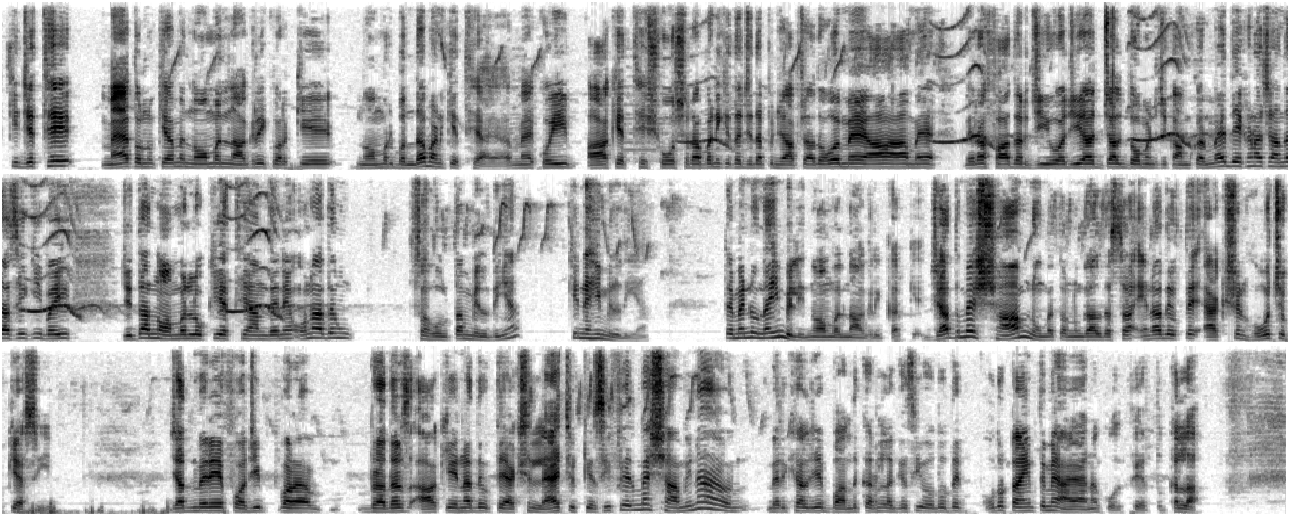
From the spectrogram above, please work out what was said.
ਕਿ ਜਿੱਥੇ ਮੈਂ ਤੁਹਾਨੂੰ ਕਿਹਾ, ਮੈਂ ਨਾਰਮਲ ਨਾਗਰਿਕ ਵਰਗੇ ਨਾਰਮਲ ਬੰਦਾ ਬਣ ਕੇ ਇੱਥੇ ਆਇਆ, ਮੈਂ ਕੋਈ ਆ ਕੇ ਇੱਥੇ ਸ਼ੋਰ ਸ਼ਰਾਬਾ ਨਹੀਂ ਕੀਤਾ, ਜਿੱਦਾਂ ਪੰਜਾਬ ਚ ਆਦਾ ਓਏ, ਮੈਂ ਆ ਮੈਂ, ਮੇਰਾ ਫਾਦਰ ਜੀਓ ਜੀ, ਆ ਜਲ 2 ਮਿੰਟ ਚ ਕੰਮ ਕਰ। ਮੈਂ ਦੇਖਣਾ ਚਾਹੁੰਦਾ ਸੀ ਕਿ ਬਈ, ਜਿੱਦਾਂ ਨਾਰਮਲ ਲੋਕੀ ਇੱਥੇ ਆਉਂਦੇ ਨੇ, ਉਹਨਾਂ ਨੂੰ ਸਹੂਲਤਾਂ ਮਿਲਦੀਆਂ ਕਿ ਨਹੀਂ ਮਿਲਦੀਆਂ? ਤੇ ਮੈਨੂੰ ਨਹੀਂ ਮਿਲੀ ਨਾਰਮਲ ਨਾਗਰਿਕ ਕਰਕੇ। ਜਦ ਮੈਂ ਸ਼ਾਮ ਨੂੰ, ਮੈਂ ਤੁਹਾਨੂੰ ਗੱਲ ਦੱਸਾਂ, ਇਹਨਾਂ ਦੇ ਉੱਤੇ ਐਕਸ਼ਨ ਹੋ ਚੁੱਕਿਆ ਸੀ। ਜਦ ਮੇਰੇ ਫੌਜੀ ਬ੍ਰਦਰਸ ਆ ਕੇ ਇਹਨਾਂ ਦੇ ਉੱਤੇ ਐਕਸ਼ਨ ਲੈ ਚੁੱਕੇ ਸੀ, ਫਿਰ ਮੈਂ ਸ਼ਾਮੀ ਨਾ, ਮੇਰੇ ਖਿਆਲ ਜੇ ਬੰਦ ਕਰਨ ਲੱਗੇ ਸੀ, ਉਦੋਂ ਤੇ, ਉਦੋਂ ਟਾਈਮ ਤੇ ਮੈਂ ਆਇਆ ਨਾ ਕੋਲ, ਫਿਰ ਤੋਂ ਕੱਲਾ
